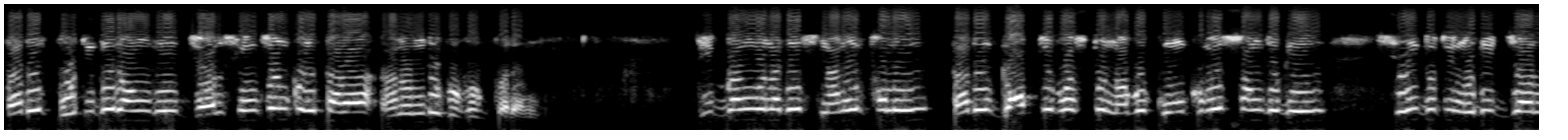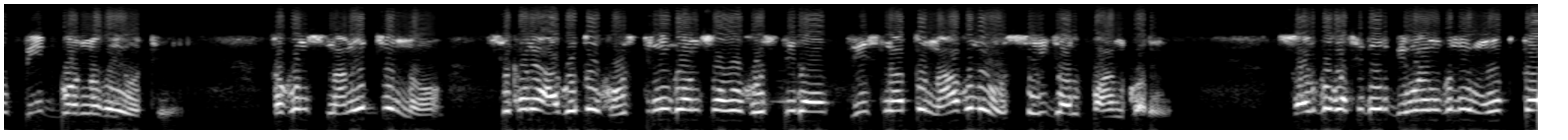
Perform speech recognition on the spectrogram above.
তাদের পতিদের অঙ্গে জল সিঞ্চন করে তারা আনন্দ উপভোগ করেন। দিব্যাঙ্গনাদের স্নানের ফলে তাদের গাত্রে ভষ্ট নব কুমকুমের সংযোগে সেই দুটি নদীর জল পিঠ বর্ণ হয়ে ওঠে। তখন স্নানের জন্য সেখানে আগত হস্তিনীগণ সহ হস্তিরা তৃষ্ণার্ত না হলেও সেই জল পান করে। স্বর্গবাসীদের বিমানগুলি মুক্তা,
